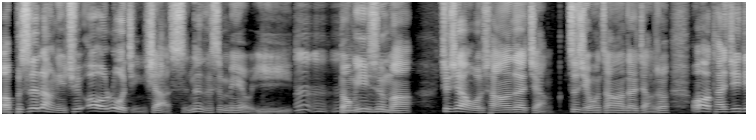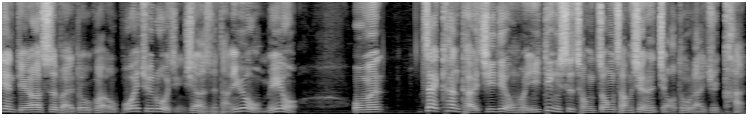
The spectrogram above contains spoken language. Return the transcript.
而不是让你去哦落井下石，那个是没有意义的，懂意思吗？就像我常常在讲，之前我常常在讲说，哦，台积电跌到四百多块，我不会去落井下石它，因为我没有。我们在看台积电，我们一定是从中长线的角度来去看。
